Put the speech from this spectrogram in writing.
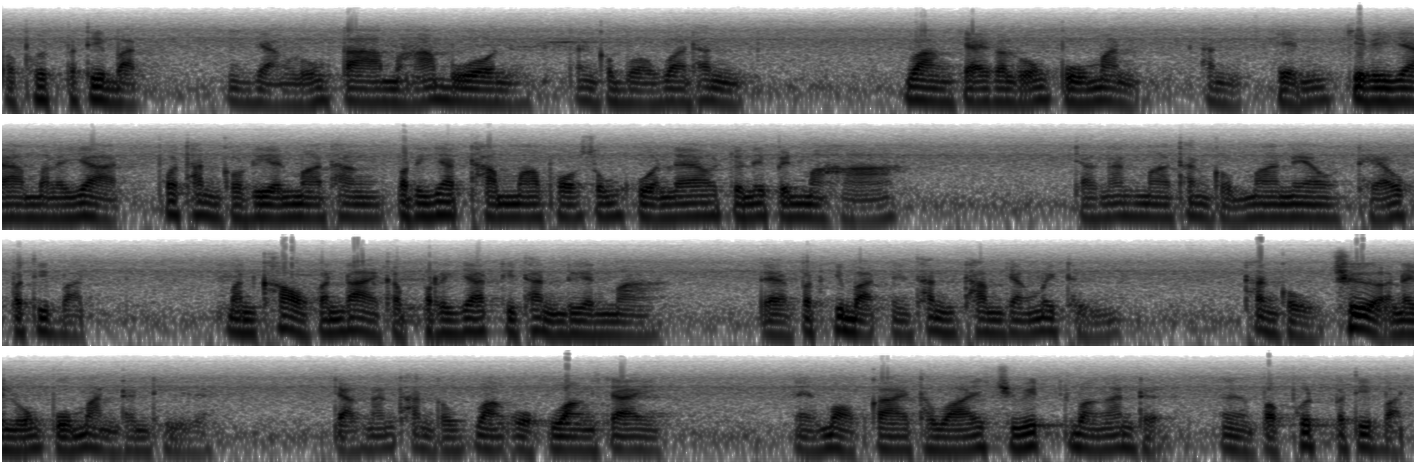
ประพฤติปฏิบัติ อย่างหลวงตามหาบัวท่านก็บอกว่าท่านวางใจกับหลวงปู่มั่น ท่านเห็นกิริยามารยาทเพราะท่านก็เรียนมาทางปริยัติธรรมมาพอสมควรแล้ว จนได้เป็นมหา จากนั้นมาท่านก็มาแนวแถวปฏิบัติ มันเข้ากันได้กับปริยัติที่ท่านเรียนมา แต่ปฏิบัติเนี่ยท่านทำยังไม่ถึง ท่านก็เชื่อในหลวงปู่มั่นทันทีเลย จากนั้นท่านก็วางอกวางใจมอบกายถวายชีวิตว่างั้นเถอะประพฤติปฏิบัติ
